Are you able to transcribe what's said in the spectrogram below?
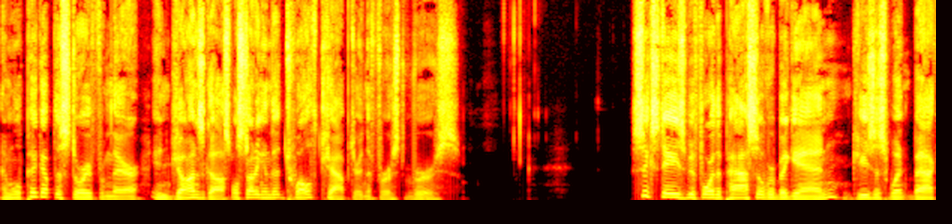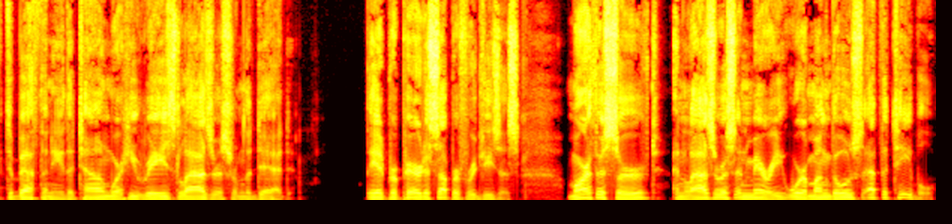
And we'll pick up the story from there in John's Gospel, starting in the 12th chapter in the first verse. Six days before the Passover began, Jesus went back to Bethany, the town where he raised Lazarus from the dead. They had prepared a supper for Jesus. Martha served, and Lazarus and Mary were among those at the table.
